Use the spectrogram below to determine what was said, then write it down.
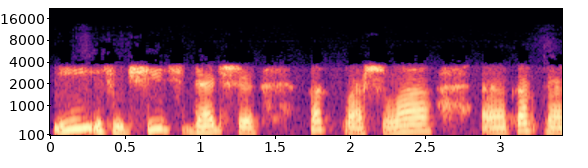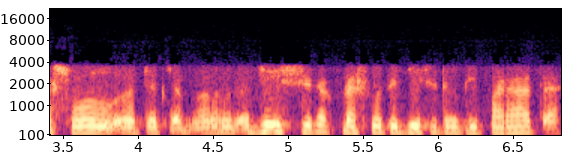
и изучить дальше, как прошла, э, как прошел это э, действие, как прошло это действие этого препарата,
